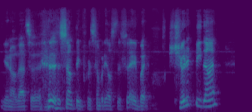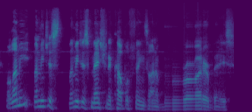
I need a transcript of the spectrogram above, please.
you know, that's a something for somebody else to say. But should it be done? Well, let me let me just let me just mention a couple things on a broader base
